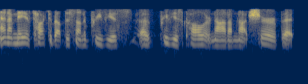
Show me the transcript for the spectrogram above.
and I may have talked about this on a previous uh, previous call or not. I'm not sure, but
